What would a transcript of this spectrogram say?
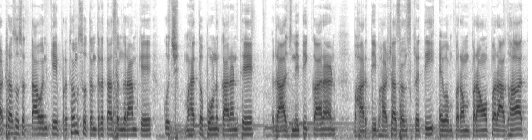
अठारह सौ सत्तावन के प्रथम स्वतंत्रता संग्राम के कुछ महत्वपूर्ण कारण थे। राजनीतिक कारण, भारतीय भाषा, संस्कृति एवं परंपराओं पर आघात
